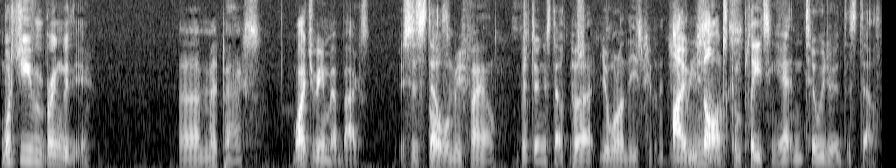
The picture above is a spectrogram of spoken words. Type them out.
What did you even bring with you? Uh, med bags. Why'd you bring med bags? This is stealth. when we fail. We're doing a stealth mission. But you're one of these people that just I'm not completing it until we do the stealth.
